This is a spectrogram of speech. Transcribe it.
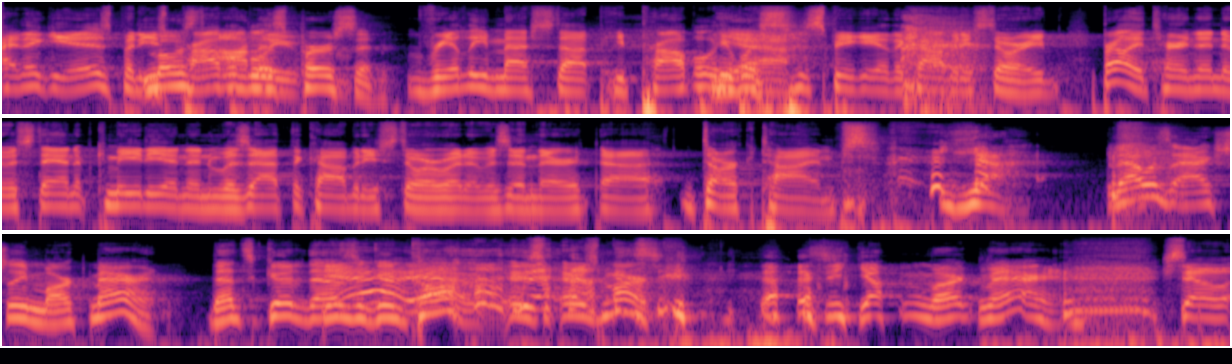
I think he is, but he's most probably person. really messed up. He probably Yeah. was speaking of the comedy store. He probably turned into a stand-up comedian and was at the comedy store when it was in their uh, dark times. yeah. That was actually Marc Maron. That's good. That was a good call. yeah. It was- it was Marc. that was a young Marc Maron. So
